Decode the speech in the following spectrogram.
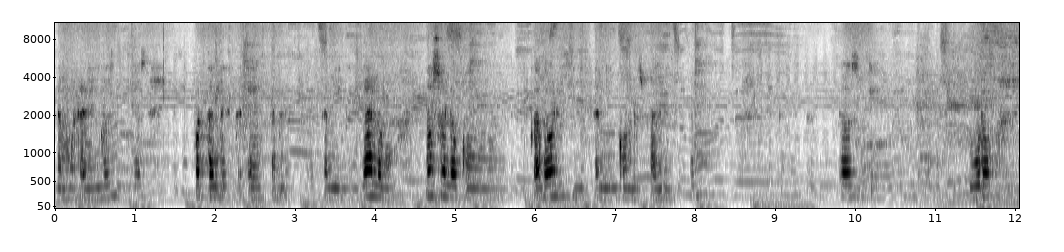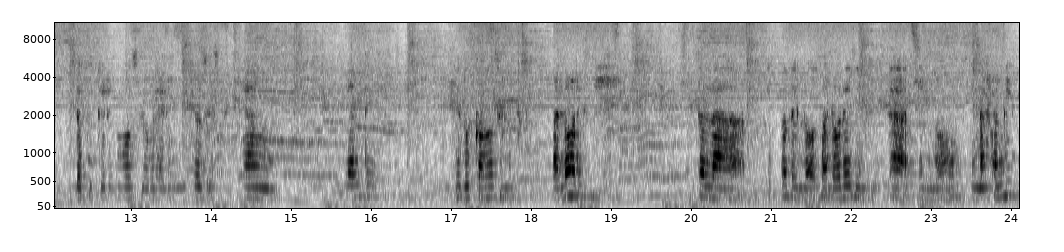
la moral en los niños importante est- establecer también el diálogo, no solo con los educadores, sino también con los padres de familia. Nuestros niños eh, en el futuro lo que queremos lograr en ellos es que sean estudiantes educados en lo que son los valores. Esto, la, esto de los valores está en, lo, en la familia.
